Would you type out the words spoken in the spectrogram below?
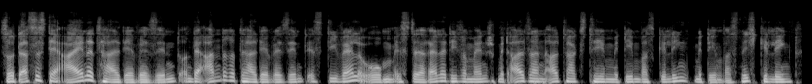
So, das ist der eine Teil, der wir sind. Und der andere Teil, der wir sind, ist die Welle oben, ist der relative Mensch mit all seinen Alltagsthemen, Problem, mit dem, was gelingt, mit dem, was nicht gelingt.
